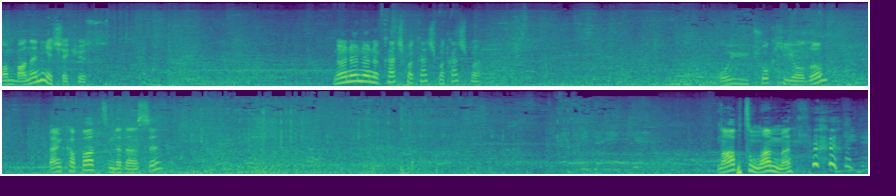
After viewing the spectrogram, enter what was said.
Lan bana niye çekiyorsun? No no no no kaçma kaçma kaçma. Oy çok iyi oğlum. Ben kapı attım nedense. Ne yaptım lan ben?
